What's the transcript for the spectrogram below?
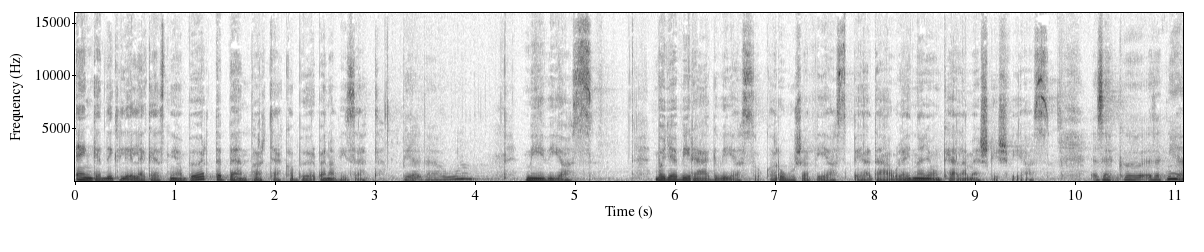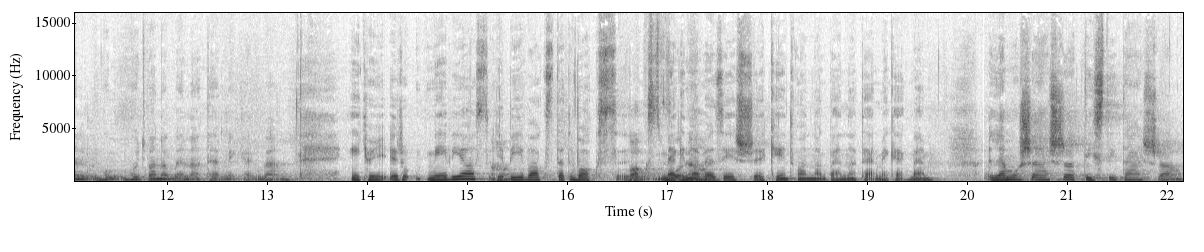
engedik lélegezni a bőrt, de bent tartják a bőrben a vizet. Például? Méviasz. Vagy a virágviaszok, a rózsaviasz például, egy nagyon kellemes kis viasz. Ezek, ezek milyen, hogy vannak benne a termékekben? Így, hogy méviasz, ugye bivax, tehát vax, Vax, megnevezésként vannak benne a termékekben. Lemosásra, tisztításra?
